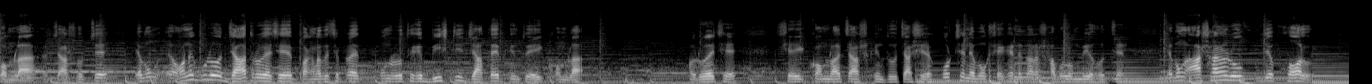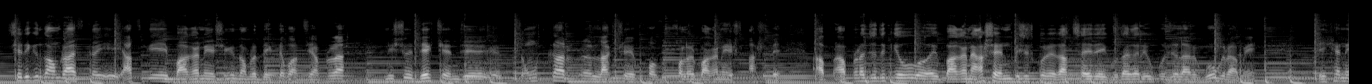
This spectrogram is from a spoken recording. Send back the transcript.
কমলা চাষ হচ্ছে এবং অনেকগুলো জাত রয়েছে। বাংলাদেশে প্রায় পনেরো থেকে বিশটি জাতের কিন্তু এই কমলা রয়েছে। সেই কমলা চাষ কিন্তু চাষিরা করছেন এবং সেখানে তারা স্বাবলম্বী হচ্ছেন। এবং আশানুরূপ যে ফল, সেটি কিন্তু আমরা আজকে আজকে এই বাগানে এসে কিন্তু আমরা দেখতে পাচ্ছি। আপনারা নিশ্চয়ই দেখছেন যে চমৎকার লাগছে ফলের বাগানে আসলে। আপনারা যদি কেউ এই বাগানে আসেন, বিশেষ করে রাজশাহীর এই গোদাগাড়ি উপজেলার গোগ্রামে, এখানে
